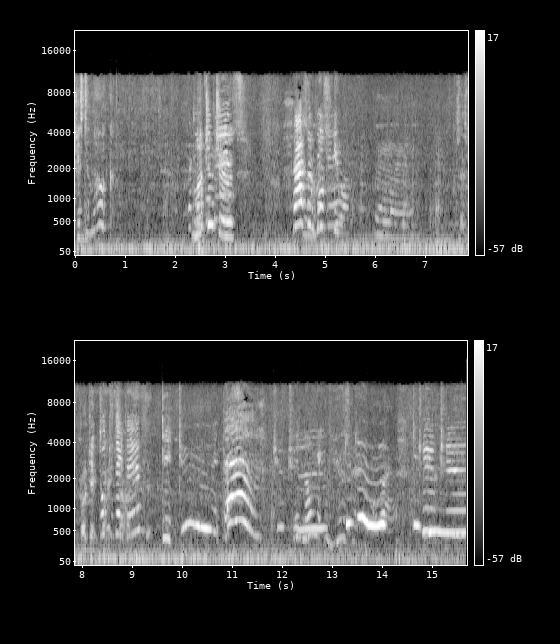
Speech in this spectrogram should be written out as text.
Justin, look. My choo-choos. That's a rusty one. Mm. says project. What did they do? They do it down. Choo-choo.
